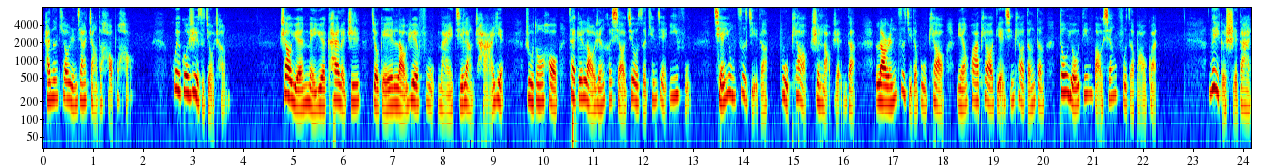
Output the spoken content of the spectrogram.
还能挑人家长得好不好，会过日子就成。邵元每月开了支，就给老岳父买几两茶叶；入冬后再给老人和小舅子添件衣服。钱用自己的，布票是老人的，老人自己的布票、棉花票、点心票等等，都由丁宝香负责保管。那个时代，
